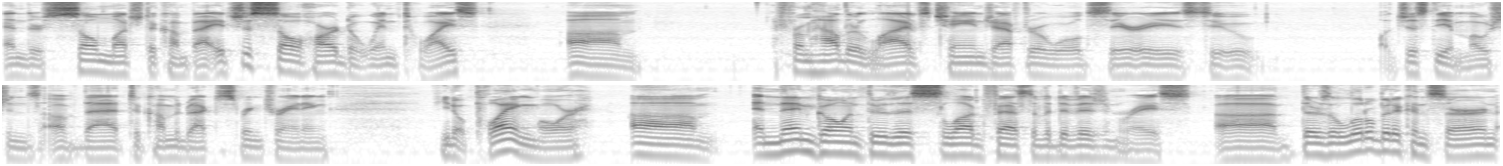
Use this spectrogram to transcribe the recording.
and there's so much to come back. It's just so hard to win twice. Um, from how their lives change after a World Series to just the emotions of that to coming back to spring training, you know, playing more, um, and then going through this slugfest of a division race. Uh, there's a little bit of concern.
